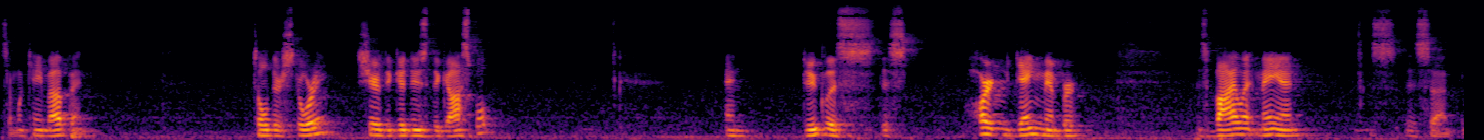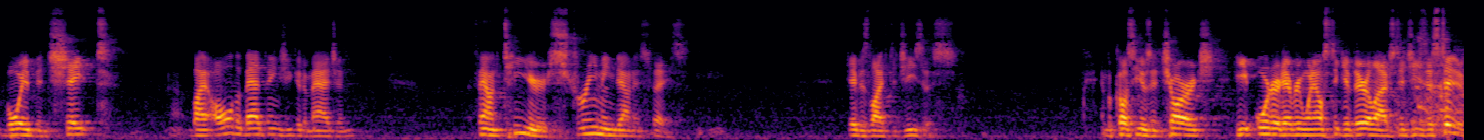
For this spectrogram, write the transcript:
Someone came up and told their story, shared the good news of the gospel. And Douglas, this hardened gang member, this violent man, this, this uh, boy had been shaped by all the bad things you could imagine, found tears streaming down his face, gave his life to Jesus. And because he was in charge, he ordered everyone else to give their lives to Jesus too.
